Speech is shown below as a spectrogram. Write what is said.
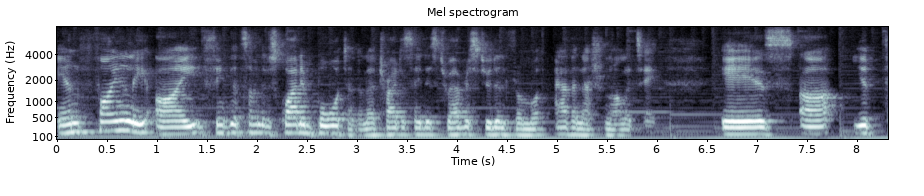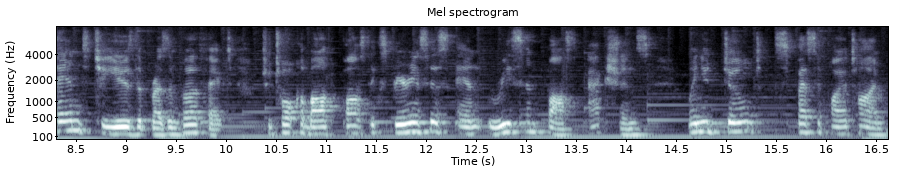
And finally, I think that something that is quite important, and I try to say this to every student from whatever nationality is uh, you tend to use the present perfect to talk about past experiences and recent past actions when you don't specify a time.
